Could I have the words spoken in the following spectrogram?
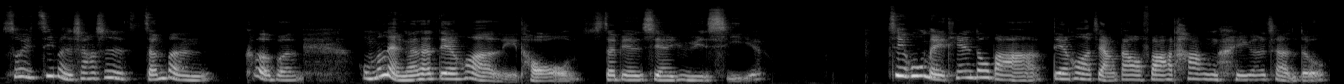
所以基本上是整本课本，我们两个在电话里头这边先预习，几乎每天都把电话讲到发烫的一个程度。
